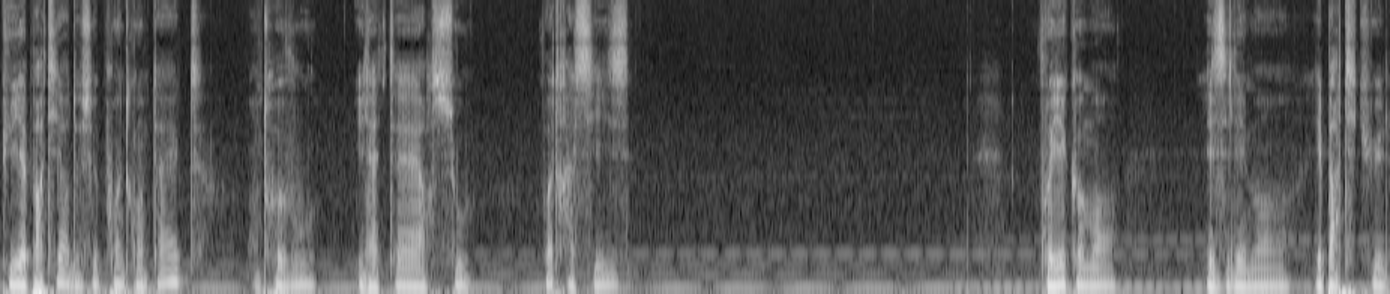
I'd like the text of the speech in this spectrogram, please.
Puis à partir de ce point de contact entre vous et la terre sous votre assise, voyez comment les éléments les particules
